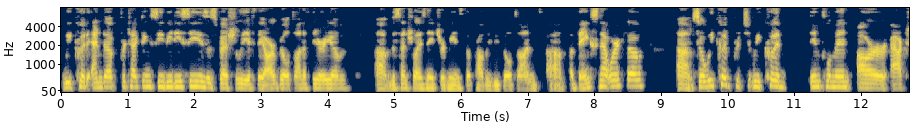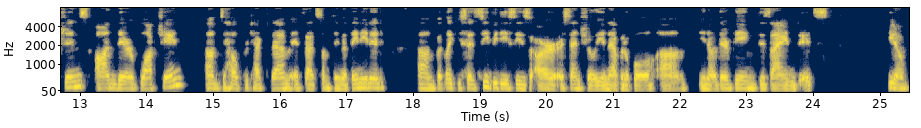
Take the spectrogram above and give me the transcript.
we could end up protecting CBDCs, especially if they are built on Ethereum. Um, the centralized nature means they'll probably be built on um, a bank's network, though. Um, so we could we could implement our actions on their blockchain um, to help protect them if that's something that they needed. Um, but like you said, CBDCs are essentially inevitable. Um, you know, they're being designed. It's, you know,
